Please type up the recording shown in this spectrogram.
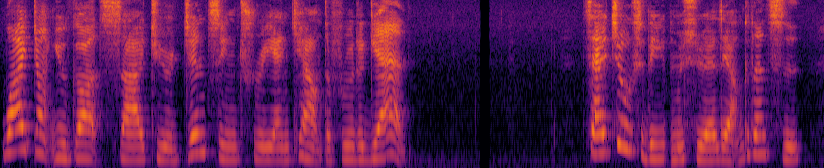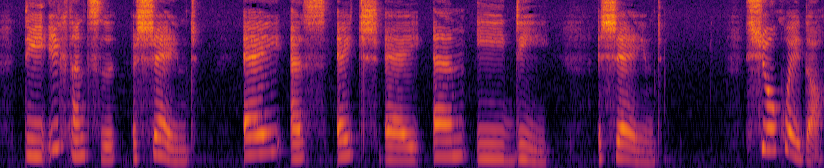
Why don't you go outside to your ginseng tree and count the fruit again? 在故事里，我们学两个单词。第一个单词 ashamed a s h a m e d ashamed，羞愧的，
